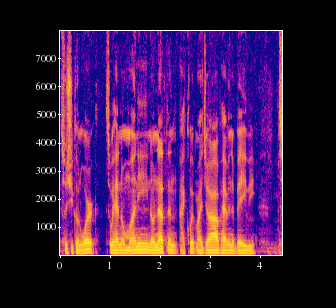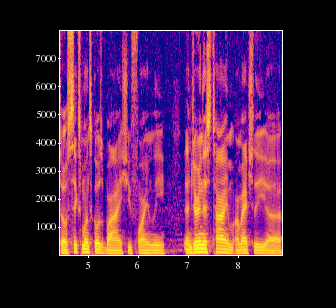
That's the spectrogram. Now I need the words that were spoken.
so she couldn't work. So we had no money, no nothing. I quit my job, having a baby. So six months goes by. She finally, and during this time, I'm actually. Uh,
